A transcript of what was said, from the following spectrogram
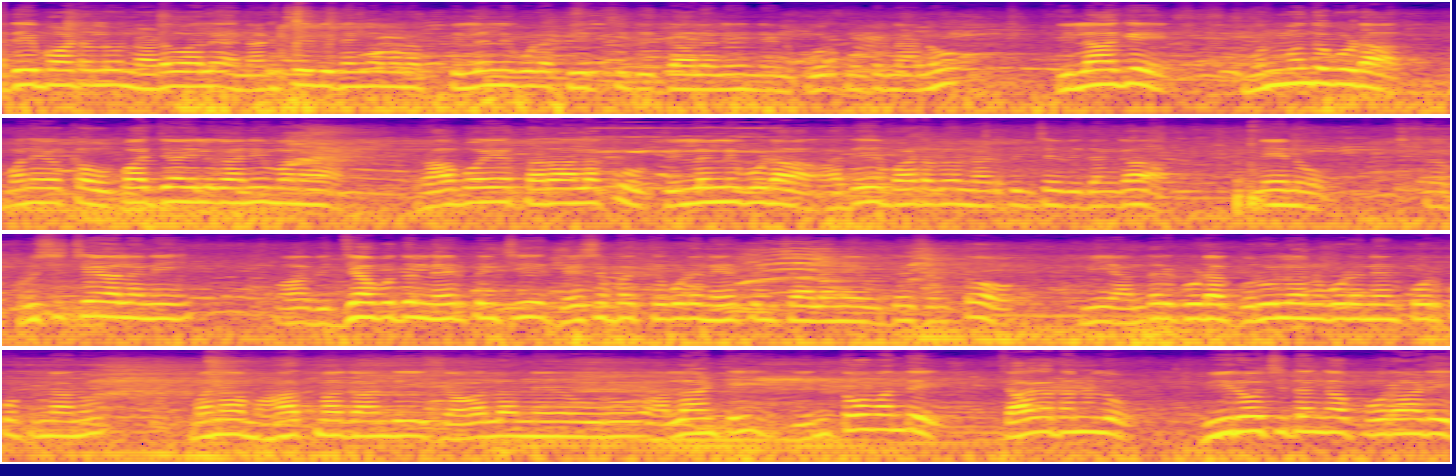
అదే బాటలో నడవాలి నడిచే విధంగా మన పిల్లల్ని కూడా తీర్చిదిద్దాలని నేను కోరుకుంటున్నాను. ఇలాగే మున్ముందు కూడా మన యొక్క ఉపాధ్యాయులు కానీ మన రాబోయే తరాలకు పిల్లల్ని కూడా అదే బాటలో నడిపించే విధంగా నేను కృషి చేయాలని విద్యాబుద్ధులు నేర్పించి దేశభక్తి కూడా నేర్పించాలనే ఉద్దేశంతో మీ అందరికి కూడా గురువులను కూడా నేను కోరుకుంటున్నాను. మన మహాత్మా గాంధీ జవహర్లాల్ నెహ్రూ అలాంటి ఎంతోమంది త్యాగధనులు వీరోచితంగా పోరాడి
